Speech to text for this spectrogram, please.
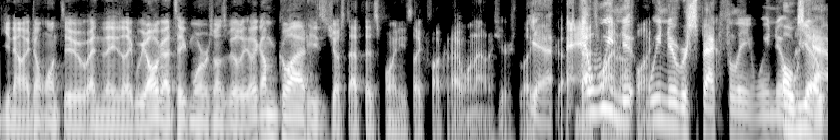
you know I don't want to," and they like we all got to take more responsibility. Like I'm glad he's just at this point. He's like, "Fuck it, I want out of here." Like, yeah, and we knew oh, we knew respectfully. We knew. Oh yeah,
